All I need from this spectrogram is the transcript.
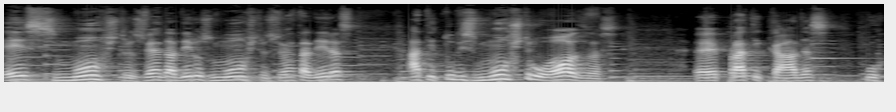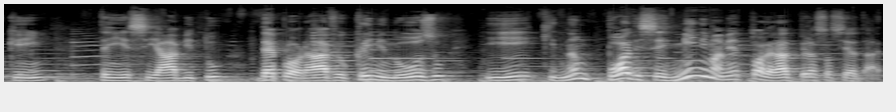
esses monstros, verdadeiros monstros, verdadeiras atitudes monstruosas é, praticadas por quem tem esse hábito deplorável, criminoso e que não pode ser minimamente tolerado pela sociedade.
